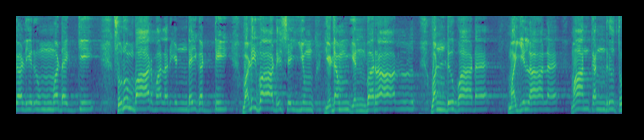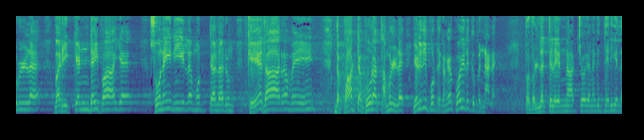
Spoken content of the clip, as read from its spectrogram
களிரும் மடக்கி சுரும்பார் மலர் இண்டை கட்டி வழிபாடு செய்யும் இடம் என்பரால் வண்டு பாட மயிலால மான் கன்று துள்ள வரிக்கெண்டை பாய சுனை நீல முட்டலரும் கேதாரமே. இந்த பாட்டை பூரா தமிழ்ல எழுதி போட்டிருக்காங்க கோயிலுக்கு பின்னால. இப்ப வெள்ளத்துல என்னாச்சோ எனக்கு தெரியல.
